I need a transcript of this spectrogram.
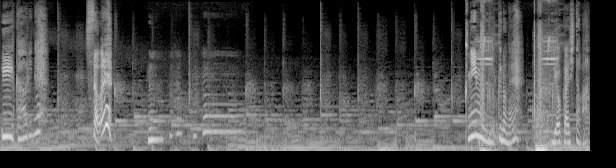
いい香りね。それ任務に行くのね。了解したわ。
